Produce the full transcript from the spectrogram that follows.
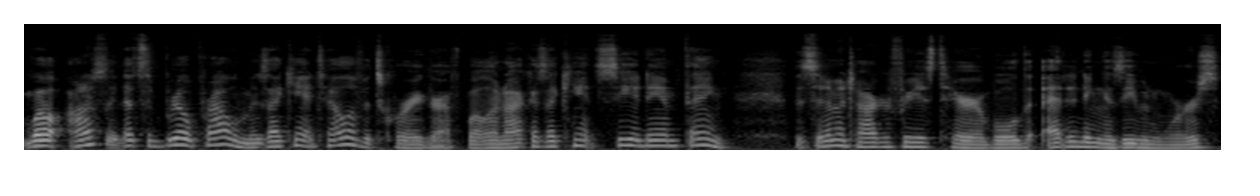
Well, honestly, that's the real problem. Is I can't tell if it's choreographed well or not because I can't see a damn thing. The cinematography is terrible. The editing is even worse,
